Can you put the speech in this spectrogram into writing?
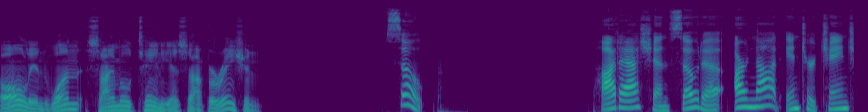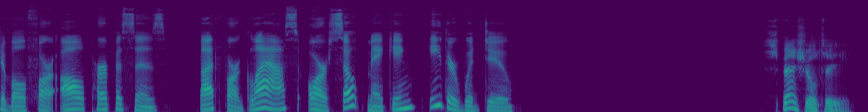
all in one simultaneous operation. Soap. Potash and soda are not interchangeable for all purposes, but for glass or soap making, either would do. Specialty.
